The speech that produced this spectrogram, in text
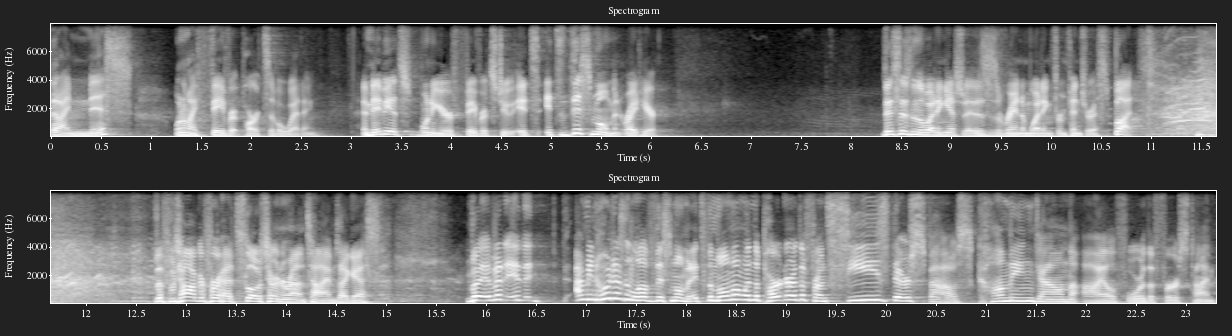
that I miss one of my favorite parts of a wedding. And maybe it's one of your favorites too. It's, it's this moment right here. This isn't the wedding yesterday. This is a random wedding from Pinterest. But the photographer had slow turnaround times, I guess. But, but it, I mean, who doesn't love this moment? It's the moment when the partner at the front sees their spouse coming down the aisle for the first time.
